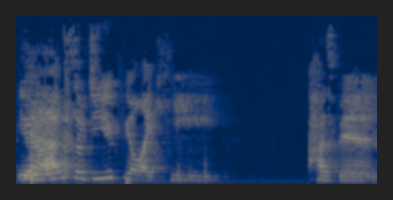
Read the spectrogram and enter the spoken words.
You yeah. know? So do you feel like he has been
